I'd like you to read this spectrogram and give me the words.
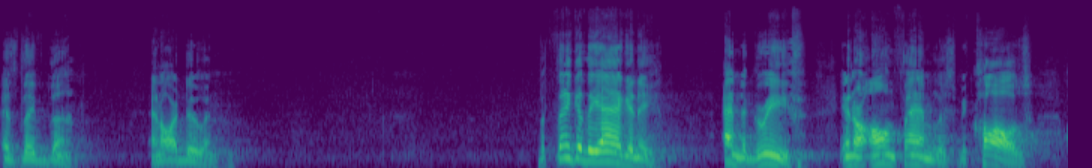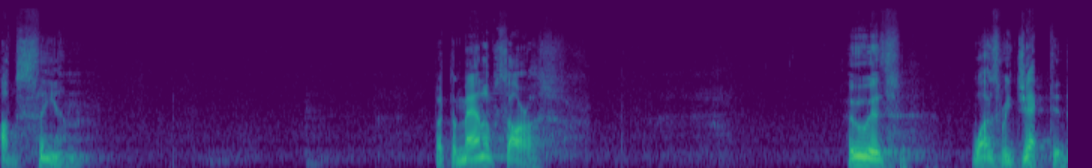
as they've done and are doing. But think of the agony and the grief in our own families because of sin. But the man of sorrows, who is, was rejected,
